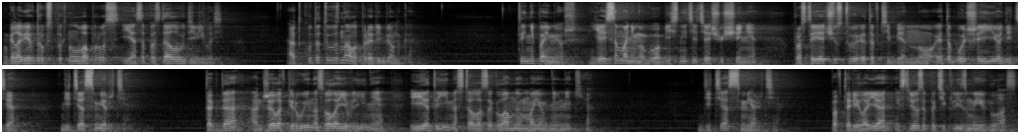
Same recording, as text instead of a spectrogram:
В голове вдруг вспыхнул вопрос, и я запоздало удивилась. «Откуда ты узнала про ребенка?» «Ты не поймешь. Я и сама не могу объяснить эти ощущения. Просто я чувствую это в тебе, но это больше ее дитя. Дитя смерти». Тогда Анжела впервые назвала явление, и это имя стало заглавным в моем дневнике. «Дитя смерти», — повторила я, и слезы потекли из моих глаз.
